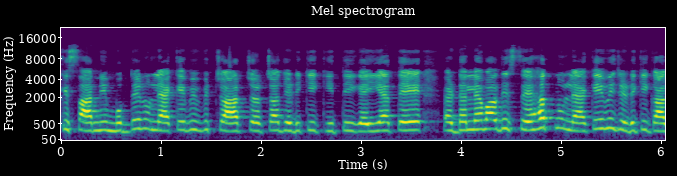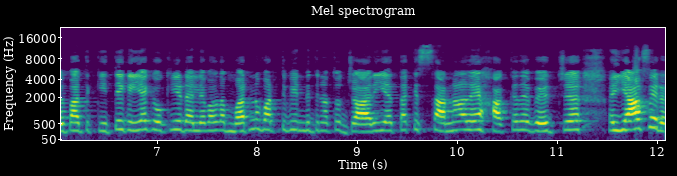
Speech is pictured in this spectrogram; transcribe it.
ਕਿਸਾਨੀ ਮੁੱਦੇ ਨੂੰ ਲੈ ਕੇ ਵੀ ਵਿਚਾਰ ਚਰਚਾ ਜਿਹੜੀ ਕਿ ਕੀਤੀ ਗਈ ਹੈ ਤੇ ਡੱਲੇਵਾਲ ਦੀ ਸਿਹਤ ਨੂੰ ਲੈ ਕੇ ਵੀ ਜਿਹੜੀ ਕਿ ਗੱਲਬਾਤ ਕੀਤੀ ਗਈ ਹੈ ਕਿਉਂਕਿ ਇਹ ਡੱਲੇਵਾਲ ਦਾ ਮਰਨ ਵਰਤ ਵੀ ਇੰਨੇ ਦਿਨਾਂ ਤੋਂ ਜਾਰੀ ਹੈ ਤਾਂ ਕਿਸਾਨਾਂ ਦੇ ਹੱਕ ਦੇ ਵਿੱਚ ਜਾਂ ਫਿਰ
